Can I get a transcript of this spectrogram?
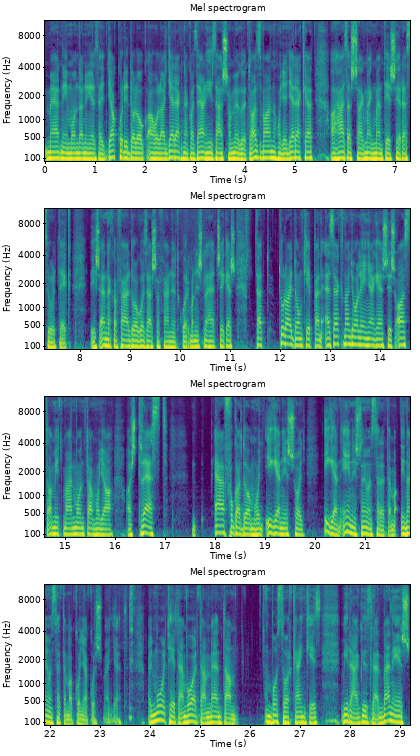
merném mondani, hogy ez egy gyakori dolog, ahol a gyereknek az elhízása mögött az van, hogy a gyereket a házasság megmentésére szülték. És ennek a feldolgozása felnőtt korban is lehetséges. Tehát tulajdonképpen ezek nagyon lényeges, és azt, amit már mondtam, hogy a, a stresszt elfogadom, hogy igenis, hogy igen, én is nagyon szeretem, én nagyon szeretem a konyakos megyet. Vagy múlt héten voltam bent a boszorkánykéz virágüzletben, és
